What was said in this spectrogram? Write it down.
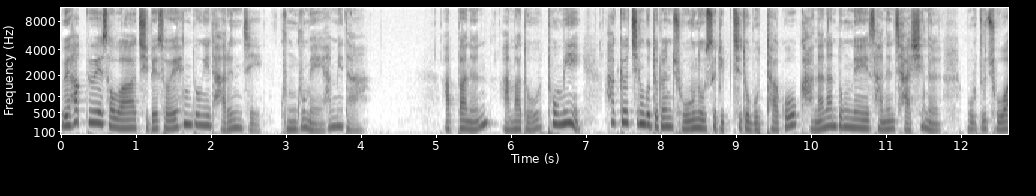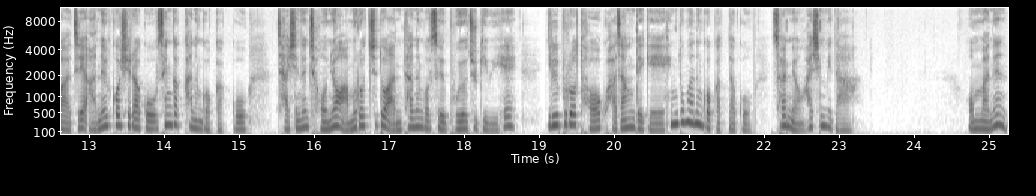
왜 학교에서와 집에서의 행동이 다른지 궁금해 합니다. 아빠는 아마도 톰이 학교 친구들은 좋은 옷을 입지도 못하고 가난한 동네에 사는 자신을 모두 좋아하지 않을 것이라고 생각하는 것 같고 자신은 전혀 아무렇지도 않다는 것을 보여주기 위해 일부러 더 과장되게 행동하는 것 같다고 설명하십니다. 엄마는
